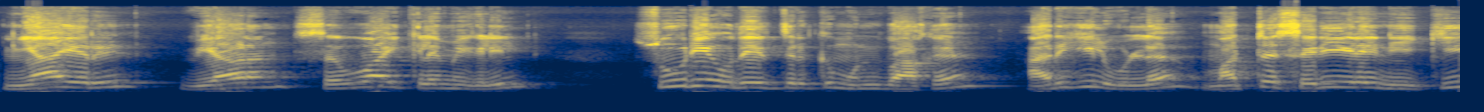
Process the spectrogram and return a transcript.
ஞாயிறு வியாழன் செவ்வாய் கிழமைகளில் சூரிய உதயத்திற்கு முன்பாக அருகில் உள்ள மற்ற செடிகளை நீக்கி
